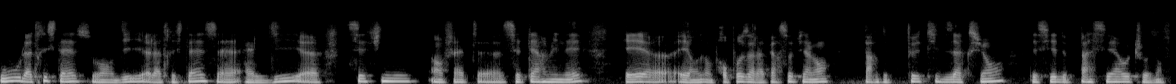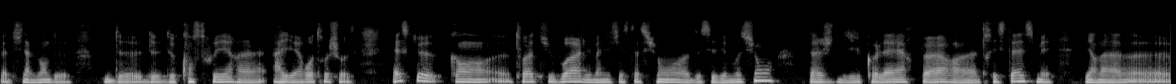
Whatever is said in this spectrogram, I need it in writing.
Ou la tristesse, où on dit la tristesse, elle, dit euh, c'est fini en fait, euh, c'est terminé, et, euh, et on, propose à la personne finalement par des petites actions d'essayer de passer à autre chose en fait, finalement de de, de, de construire ailleurs autre chose. Est-ce que quand toi tu vois les manifestations de ces émotions, là je dis colère, peur, tristesse, mais il y en a,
